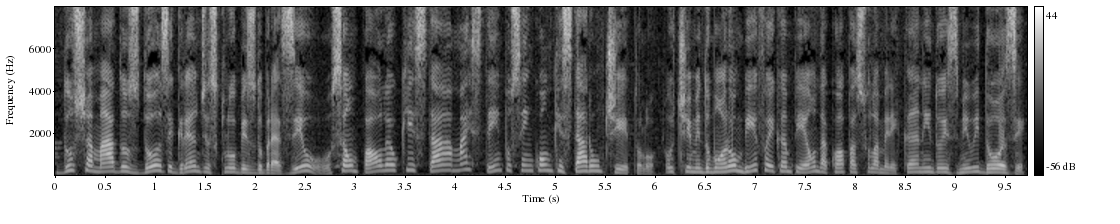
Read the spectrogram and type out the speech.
Dos chamados 12 grandes clubes do Brasil, o São Paulo é o que está há mais tempo sem conquistar um título. O time do Morumbi foi campeão da Copa Sul-Americana em 2012.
